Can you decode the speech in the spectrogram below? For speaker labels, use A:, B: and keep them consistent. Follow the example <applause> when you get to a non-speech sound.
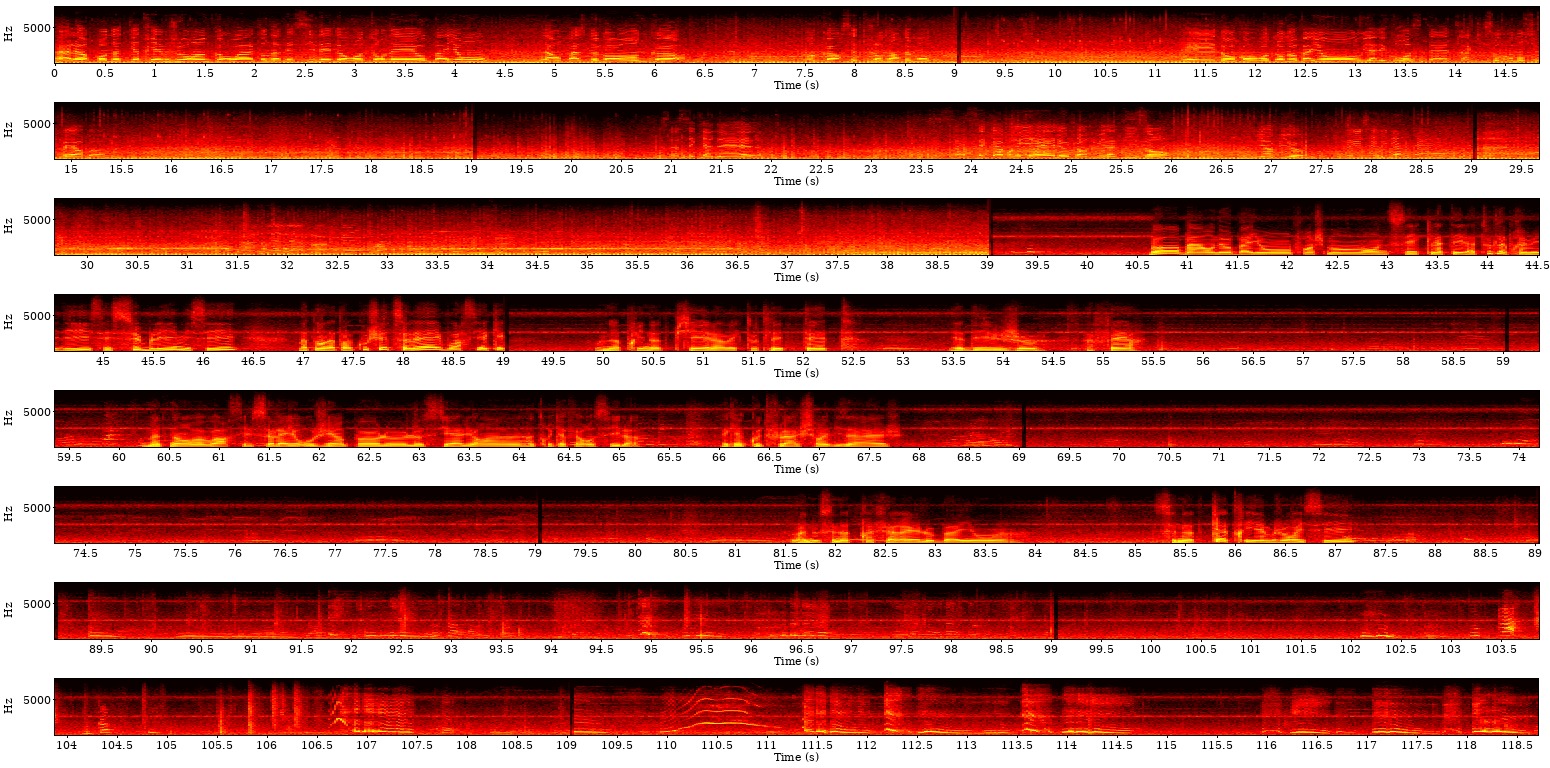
A: Alors pour notre quatrième jour à Angkor Wat, on a décidé de retourner au Bayon. Là on passe devant Angkor. Angkor c'est toujours noir de monde. Et donc on retourne au Bayon où il y a les grosses têtes là qui sont vraiment superbes. Ça c'est Canel. Ça c'est Gabriel et aujourd'hui il a 10 ans. Il devient vieux.
B: Joyeux anniversaire Daniel, elle va voir.
A: Bon, ben on est au Bayon, franchement, on s'est éclaté là toute l'après-midi, c'est sublime ici. Maintenant, on attend le coucher de soleil, voir s'il y a quelque On a pris notre pied là avec toutes les têtes. Il y a des jeux à faire. Maintenant, on va voir si le soleil rougit un peu le, ciel. Il y aura un truc à faire aussi là, avec un coup de flash sur les visages. Ouais, nous, c'est notre préféré, le Bayon. là. C'est notre quatrième jour ici.
B: Encore? Mm-hmm. <laughs>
